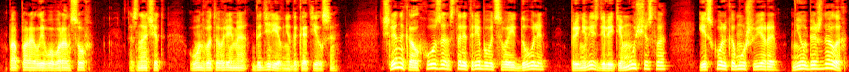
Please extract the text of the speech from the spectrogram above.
— поправил его Воронцов. «Значит, он в это время до деревни докатился». Члены колхоза стали требовать своей доли, принялись делить имущество, и сколько муж Веры не убеждал их,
